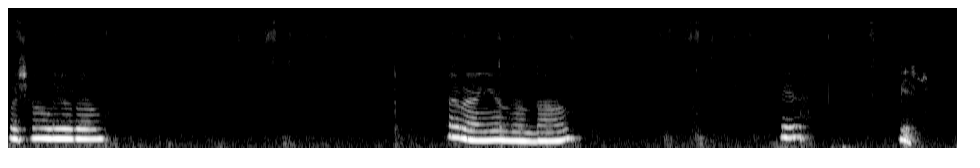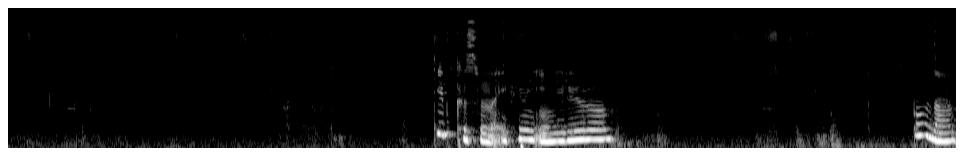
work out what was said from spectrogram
başa alıyorum. Hemen yanından ve bir. Kısmına ipimi indiriyorum. Buradan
